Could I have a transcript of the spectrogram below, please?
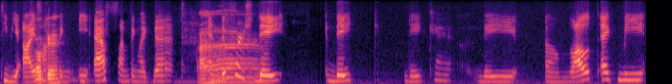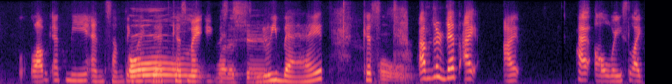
TBI Okay. something EF something like that and the first Ah. day they they can they um loud at me loud at me and something like that because my Oh, English is really bad because Oh. after that I I I always like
